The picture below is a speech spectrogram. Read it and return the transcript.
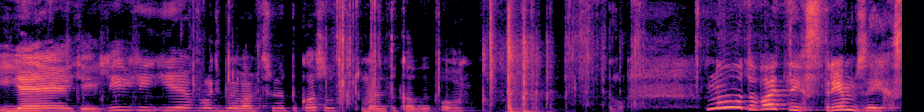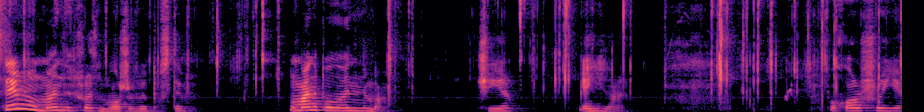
Є, є, є, є, є. Вроді би я вам цю не показував, тут у мене така випала. Ну, давайте екстрим. За екстримом у мене щось може випасти. У мене половини нема. Чи є? Я не знаю. Похоже, що є.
